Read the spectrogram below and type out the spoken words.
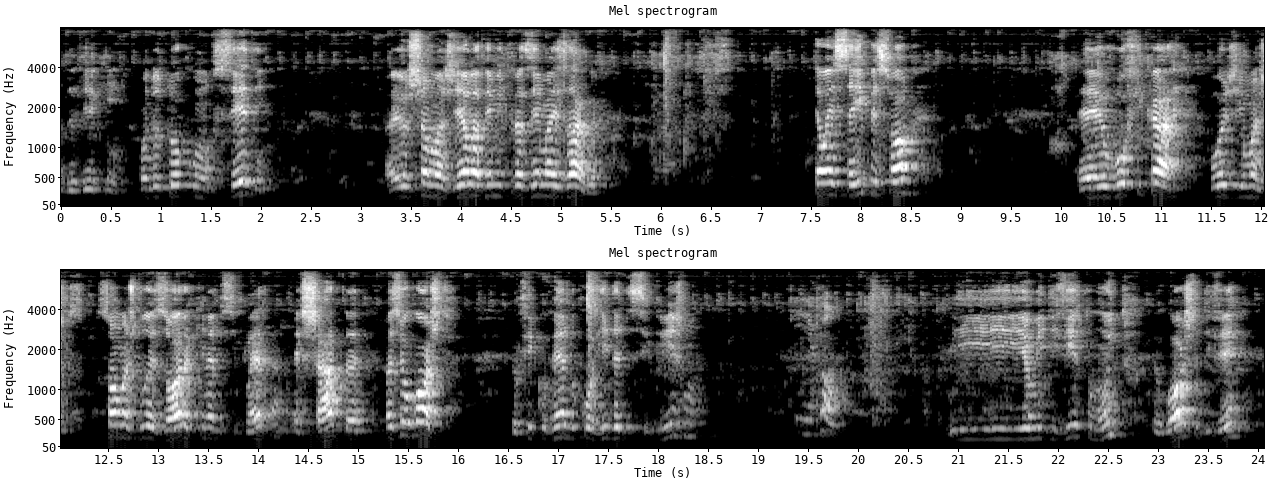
o Davi aqui. Quando eu estou com sede, aí eu chamo a G, ela vem me trazer mais água. Então é isso aí, pessoal. É, eu vou ficar hoje umas, só umas duas horas aqui na bicicleta. É chato, é, mas eu gosto. Eu fico vendo corrida de ciclismo e é bom. E eu me divirto muito, eu gosto de ver.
